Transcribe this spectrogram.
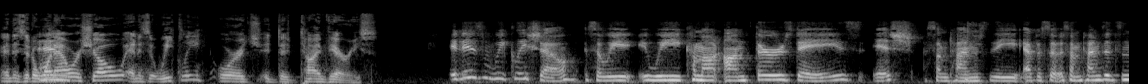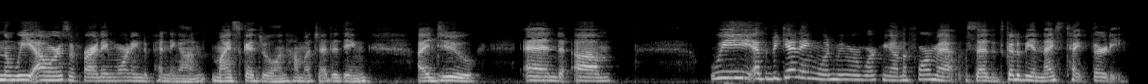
And is it a one hour show and is it weekly or it, the time varies? It is a weekly show. So we we come out on Thursdays ish. Sometimes the episode sometimes it's in the wee hours of Friday morning depending on my schedule and how much editing I do. And um, we at the beginning when we were working on the format we said it's going to be a nice tight 30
